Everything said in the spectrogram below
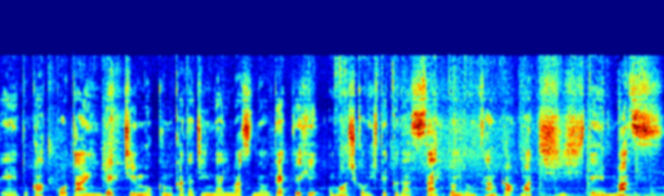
えー、と学校単位でチームを組む形になりますのでぜひお申し込みしてください。どんどん参加お待ちしています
